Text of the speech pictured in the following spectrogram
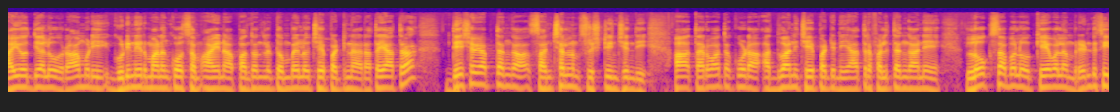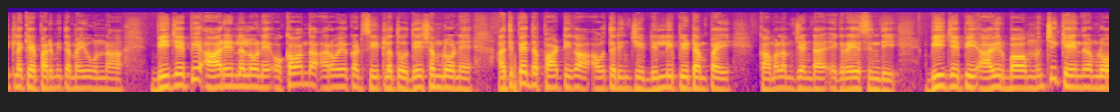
అయోధ్యలో రాముడి గుడి నిర్మాణం కోసం ఆయన పంతొమ్మిది వందల తొంభైలో చేపట్టిన రథయాత్ర దేశవ్యాప్తంగా సంచలనం సృష్టించింది. ఆ తర్వాత కూడా అద్వానీ చేపట్టిన యాత్ర ఫలితంగానే లోక్సభ లోక్సభలో కేవలం రెండు సీట్లకే పరిమితమై ఉన్న బీజేపీ ఆరేండ్లలోనే ఒక వంద అరవై ఒకటి సీట్లతో దేశంలోనే అతిపెద్ద పార్టీగా అవతరించి ఢిల్లీ పీఠంపై కమలం జెండా ఎగరేసింది. బీజేపీ ఆవిర్భావం నుంచి కేంద్రంలో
